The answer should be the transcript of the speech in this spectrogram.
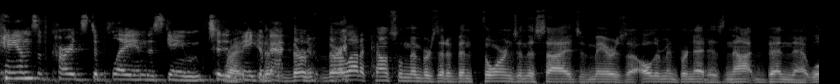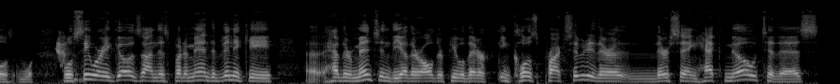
hands of cards to play in this game to right. make a back. There, there, are a lot of council members that have been thorns in the sides of mayors. Uh, Alderman Burnett has not been that. We'll, we'll, we'll see where he goes on this. But Amanda Vinicky, uh, Heather mentioned the other alder people that are in close proximity there. They're saying heck no to this.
